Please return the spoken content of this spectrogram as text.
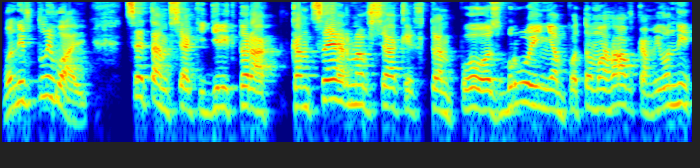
Вони впливають. Це там всякі директора концернів, всяких там по озброєнням, по томагавкам. І вони,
